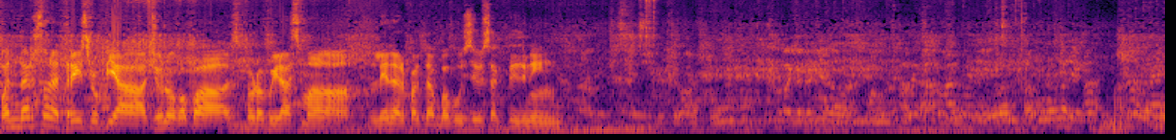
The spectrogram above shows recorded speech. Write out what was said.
પંદરસો ને ત્રીસ રૂપિયા જૂનો કપાસ થોડો પીડાસમાં લેનાર પ્રતાપ બાપુ શિવશક્તિ જનિંગ પંદર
